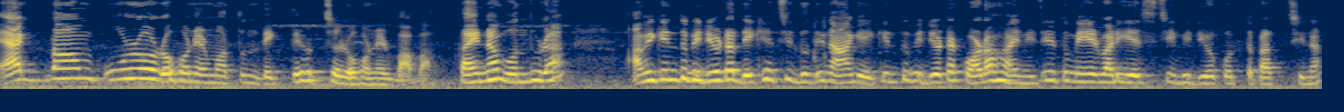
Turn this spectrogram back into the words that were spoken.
একদম পুরো রোহনের মতন দেখতে হচ্ছে রোহনের বাবা। তাই না বন্ধুরা? আমি কিন্তু ভিডিওটা দেখেছি দুদিন আগে, কিন্তু ভিডিওটা করা হয়নি। যেহেতু মেয়ের বাড়ি এসেছি, ভিডিও করতে পারছি না।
